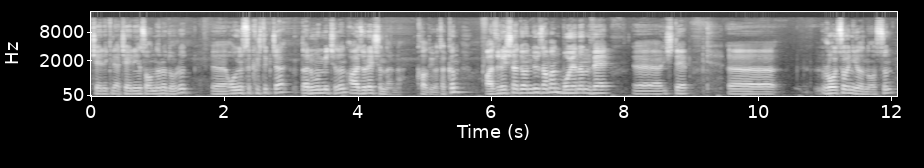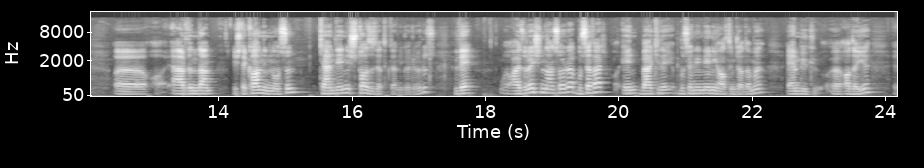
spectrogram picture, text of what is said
çeyrek çeyreğin sonlarına doğru e, oyun sıkıştıkça Donovan Mitchell'ın isolation'larına kalıyor takım. Isolation'a döndüğü zaman Boyan'ın ve işte Royce O'Neal'ın olsun ardından işte Conley'nin olsun kendilerini şuta hazırladıklarını görüyoruz. Ve Isolation'dan sonra bu sefer en, belki de bu senenin en iyi 6. adamı, en büyük e, adayı e,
